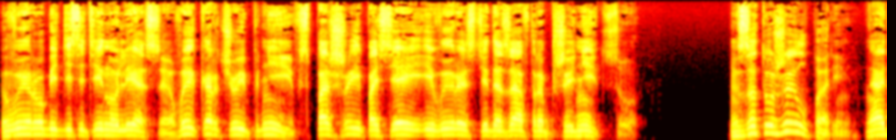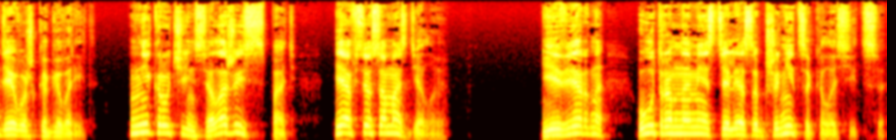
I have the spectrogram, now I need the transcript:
Выруби десятину леса, выкорчуй пни, вспаши, посей и вырасти до завтра пшеницу». Затужил парень, а девушка говорит. «Не кручинься, ложись спать. Я все сама сделаю». И верно, Утром на месте леса пшеница колосится.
